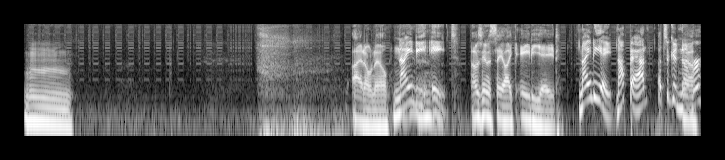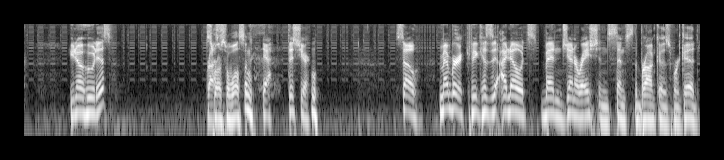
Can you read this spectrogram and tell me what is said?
Hmm. I don't know. 98. I was going to say like 88. 98. Not bad. That's a good number. You know who it is? It's Russ. Russell Wilson. Yeah, this year. so remember, because I know it's been generations since the Broncos were good.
